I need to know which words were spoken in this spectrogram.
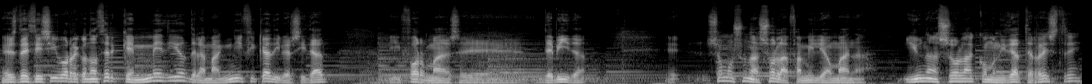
es decisivo reconocer que en medio de la magnífica diversidad y formas eh, de vida, eh, somos una sola familia humana y una sola comunidad terrestre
